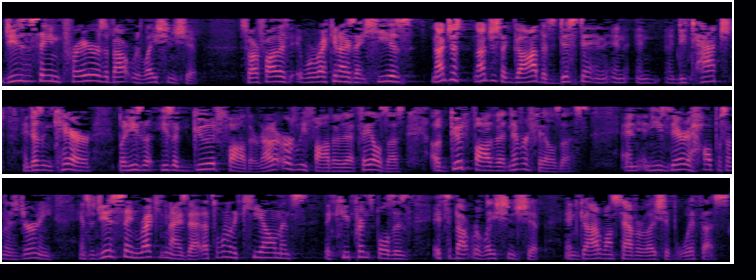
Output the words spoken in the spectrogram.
Jesus is saying prayer is about relationship. So our Father, we're recognizing that He is not just not just a God that's distant and, and, and detached and doesn't care, but He's a He's a good Father, not an earthly Father that fails us, a good Father that never fails us, and and He's there to help us on this journey. And so Jesus is saying, recognize that. That's one of the key elements, the key principles is it's about relationship, and God wants to have a relationship with us.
